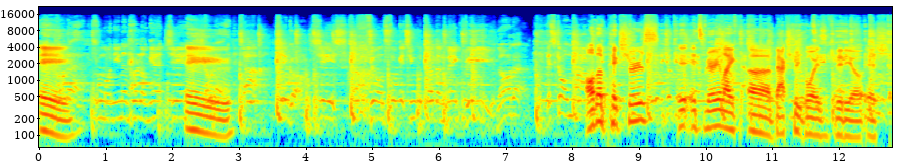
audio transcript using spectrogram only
Hey. Hey. All the pictures, it, it's very like uh, Backstreet Boys video-ish.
